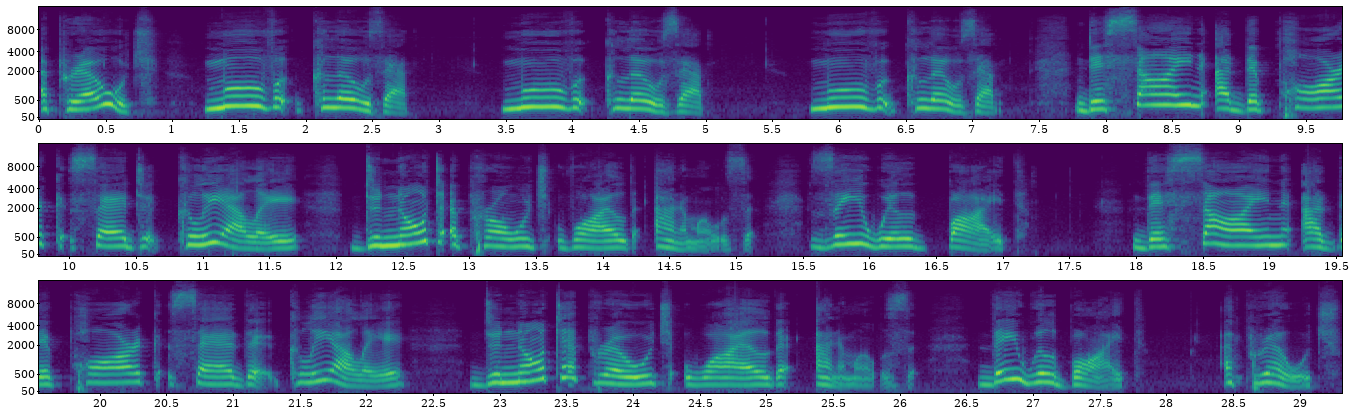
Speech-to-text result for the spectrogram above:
approach. Move closer, move closer, move closer. The sign at the park said clearly, do not approach wild animals. They will bite. The sign at the park said clearly, do not approach wild animals. They will bite. Approach.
